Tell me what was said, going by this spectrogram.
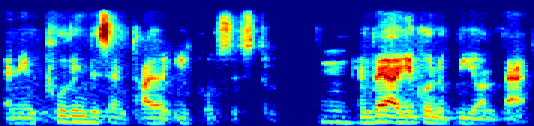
and improving this entire ecosystem. Mm. And where are you going to be on that?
